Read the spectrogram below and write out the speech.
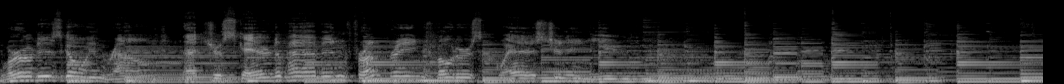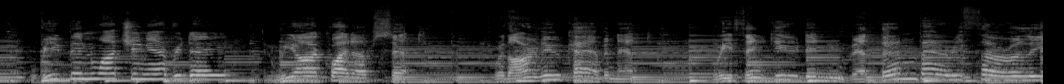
word is going round that you're scared of having front range voters questioning you. We've been watching every day, and we are quite upset with our new cabinet. We think you didn't vet them very thoroughly.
